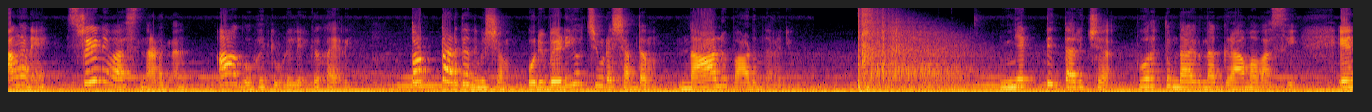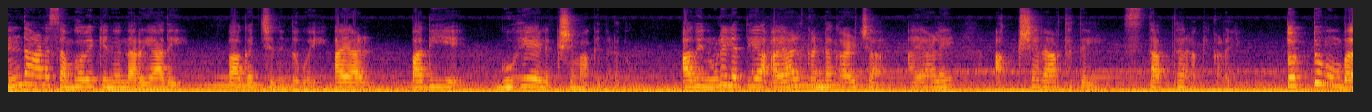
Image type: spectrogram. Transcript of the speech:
അങ്ങനെ ശ്രീനിവാസ് നടന്ന് ആ ഗുഹയ്ക്കുള്ളിലേക്ക് കയറി. തൊട്ടടുത്ത നിമിഷം ഒരു വെടിയൊച്ചയുടെ ശബ്ദം നാലുപാടും നിറഞ്ഞു. ഞെട്ടിത്തരിച്ച് പുറത്തുണ്ടായിരുന്ന ഗ്രാമവാസി എന്താണ് സംഭവിക്കുന്നതെന്നറിയാതെ പകച്ചു നിന്നുപോയി. അയാൾ പതിയെ ഗുഹയെ ലക്ഷ്യമാക്കി നടന്നു. അതിനുള്ളിലെത്തിയ അയാൾ കണ്ട കാഴ്ച അയാളെ അക്ഷരാർത്ഥത്തിൽ സ്തബ്ധനാക്കി കളഞ്ഞു. തൊട്ടുമുമ്പ്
